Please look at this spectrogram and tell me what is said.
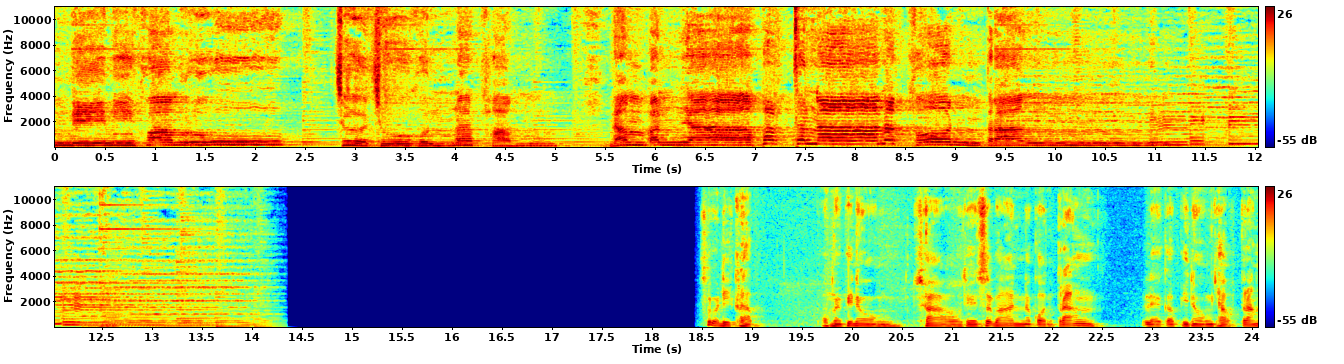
คนดีมีความรู้ เชิดชูคุณธรรม นำปัญญาพัฒนานครตรังสวัสดีครับ ผมเป็นพี่น้องชาวเทศบาลนครตรัง และก็พี่น้องชาวตรัง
